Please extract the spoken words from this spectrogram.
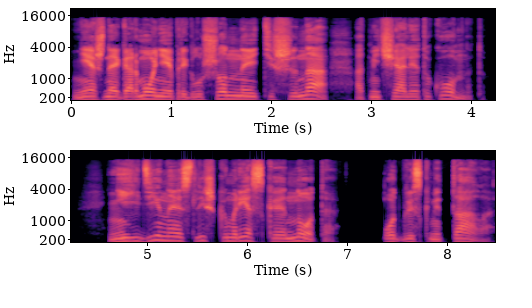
Нежная гармония, приглушенная тишина отмечали эту комнату. Ни единая слишком резкая нота, отблеск металла,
